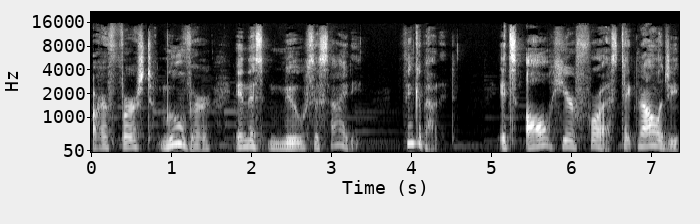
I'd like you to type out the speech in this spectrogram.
are a first mover in this new society? Think about it. It's all here for us. Technology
